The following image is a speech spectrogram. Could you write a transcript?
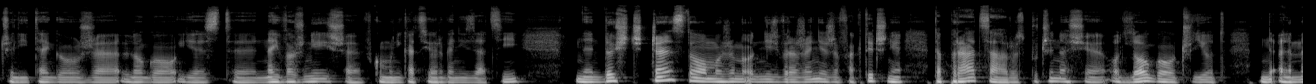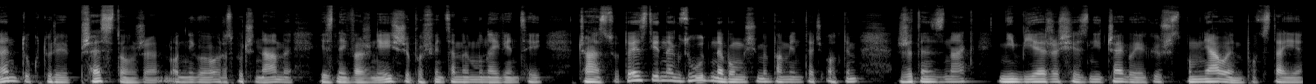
czyli tego, że logo jest e, najważniejsze w komunikacji organizacji. E, dość często możemy odnieść wrażenie, że faktycznie ta praca rozpoczyna się od logo, czyli od elementu, który przez to, że od niego rozpoczynamy, jest najważniejszy, poświęcamy mu najwięcej czasu. To jest jednak złudne, bo musimy pamiętać o tym, że ten znak nie bierze się z niczego. Jak już wspomniałem, powstaje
